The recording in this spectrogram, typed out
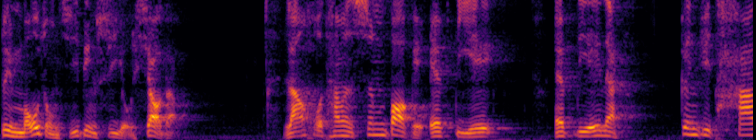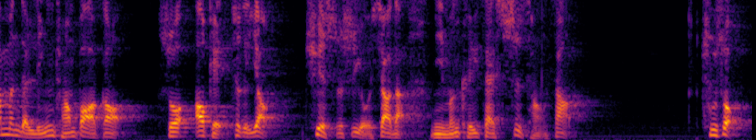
对某种疾病是有效的，然后他们申报给 FDA，FDA 呢根据他们的临床报告说，OK，这个药确实是有效的，你们可以在市场上出售。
